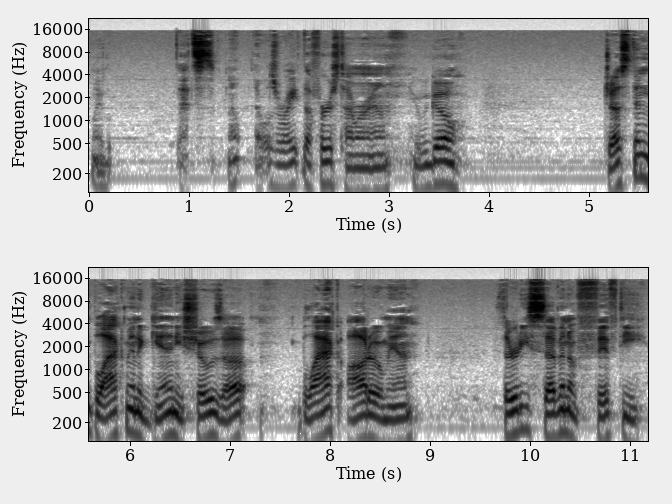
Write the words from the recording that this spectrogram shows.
My, that's... No, that was right the first time around. Here we go. Justin Blackmon again. He shows up. Black auto, man. 37 of 50.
